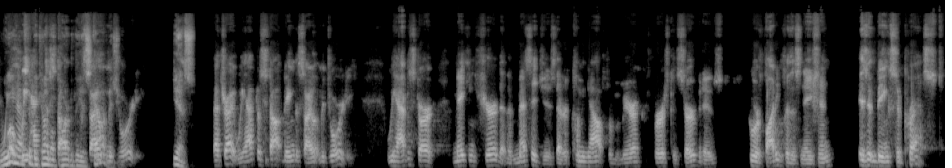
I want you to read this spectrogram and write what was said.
we Well, have we to have become to a part of the the silent majority. Yes. That's right. We have to stop being the silent majority. We have to start making sure that the messages that are coming out from America First conservatives who are fighting for this nation isn't being suppressed.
